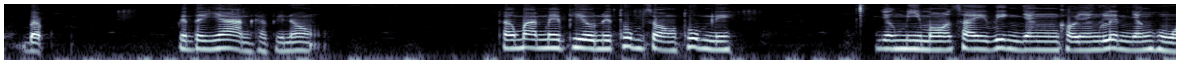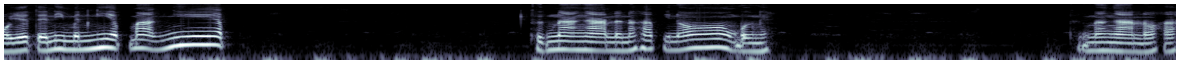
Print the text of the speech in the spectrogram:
บแบบเป็นตะย่านค่ะพี่น้อง ทางบ้านไม่เพียวในทุ่มสองทุ่มนี่ยังมีมอไซค์วิ่งยังเขายังเล่นยังหัวอยู่แต่นี่มันเงียบมากเงียบ ถึงนางานแล้วนะคะ พี่น้องเบิ่งนี่ถึงนางานแล้วค่ะ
